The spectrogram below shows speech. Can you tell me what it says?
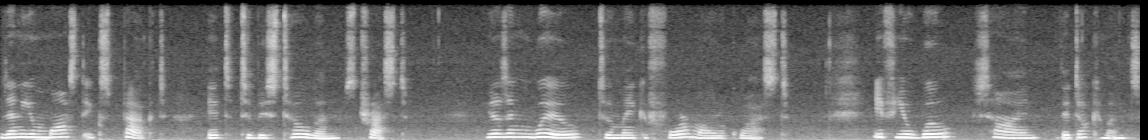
then you must expect it to be stolen, stressed. Using will to make a formal request. If you will sign the documents.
